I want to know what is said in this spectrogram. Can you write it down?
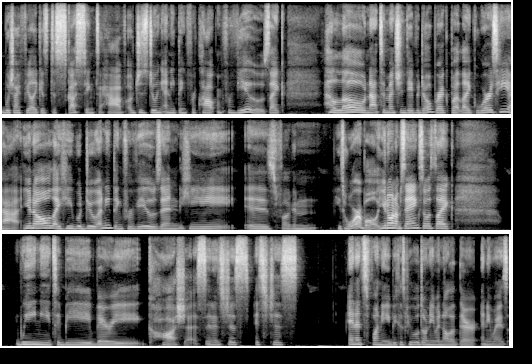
which I feel like is disgusting to have of just doing anything for clout and for views. Like hello, not to mention David Dobrik, but like, where's he at? You know, like he would do anything for views and he is fucking, he's horrible. You know what I'm saying? So it's like, we need to be very cautious. And it's just, it's just, and it's funny because people don't even know that they're, anyways.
